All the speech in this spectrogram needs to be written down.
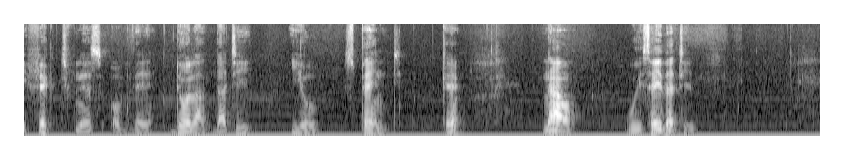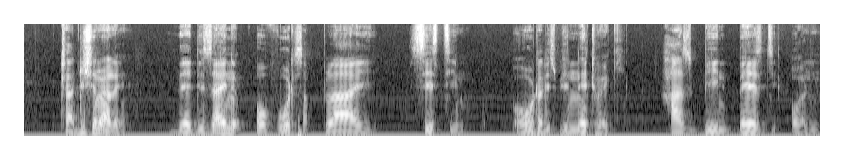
effectiveness of the dollar that you spend okay? Now we say that traditionally the design of water supply system or water distribution network has been based on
